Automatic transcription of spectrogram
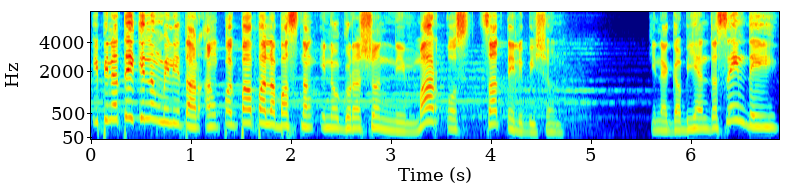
ipinatigil ng militar ang pagpapalabas ng inaugurasyon ni Marcos sa telebisyon. Kinagabihan the same day,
